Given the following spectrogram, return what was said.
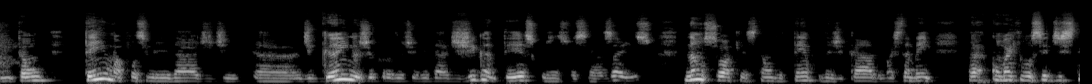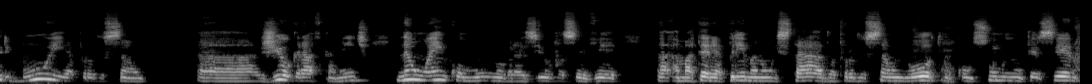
Então, tem uma possibilidade de, uh, de ganhos de produtividade gigantescos associados a isso, não só a questão do tempo dedicado, mas também uh, como é que você distribui a produção uh, geograficamente. Não é incomum no Brasil você ver a, a matéria-prima num estado, a produção em outro, o consumo em um terceiro,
